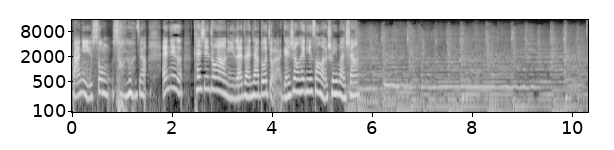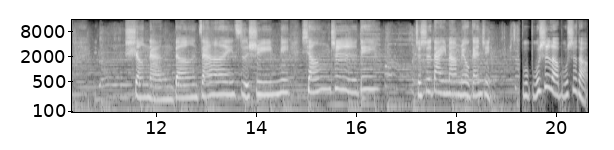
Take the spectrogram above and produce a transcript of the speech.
把你送 送这样。哎，那个开心重要，你来咱家多久了？感谢黑天送好春一把香。生难得再次寻觅相知的，只是大姨妈没有干净。不，不是的，不是的，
